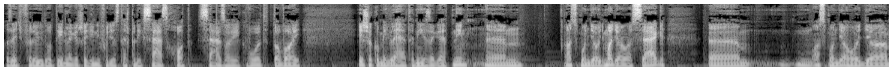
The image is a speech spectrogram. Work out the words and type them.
az egyfőre jutó tényleges egyéni fogyasztás pedig 106 százalék volt tavaly. És akkor még lehet nézegetni. Azt mondja, hogy Magyarország azt mondja, hogy a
